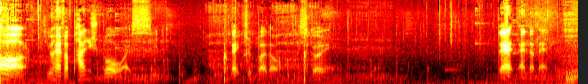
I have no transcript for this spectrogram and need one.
Oh, you have a punch bow, I see. That creeper though is going. That Enderman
